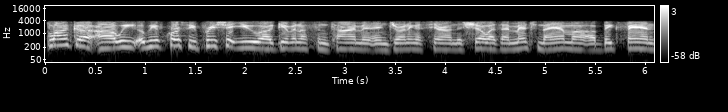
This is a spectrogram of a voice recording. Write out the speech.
Blanca, uh, we we of course we appreciate you uh, giving us some time and, and joining us here on the show. As I mentioned, I am a, a big fan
